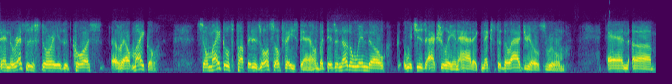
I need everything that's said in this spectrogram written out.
then the rest of the story is, of course, about Michael. So Michael's puppet is also face down, but there's another window, which is actually an attic next to Galadriel's room, and um,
